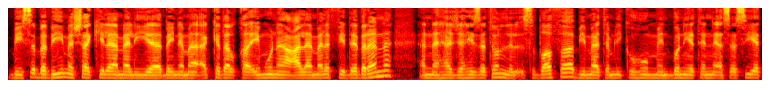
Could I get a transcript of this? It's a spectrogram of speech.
بسبب مشاكل مالية بينما أكد القائمون على ملف ديربان أنها جاهزة للاستضافة بما تملكه من بنية أساسية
